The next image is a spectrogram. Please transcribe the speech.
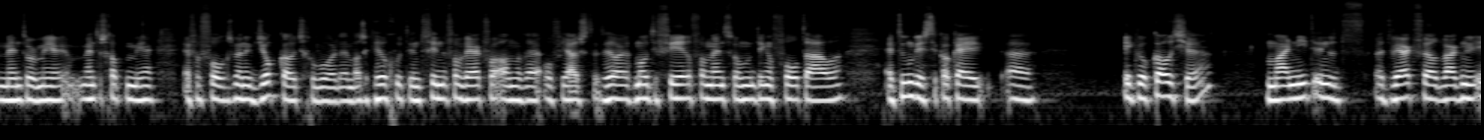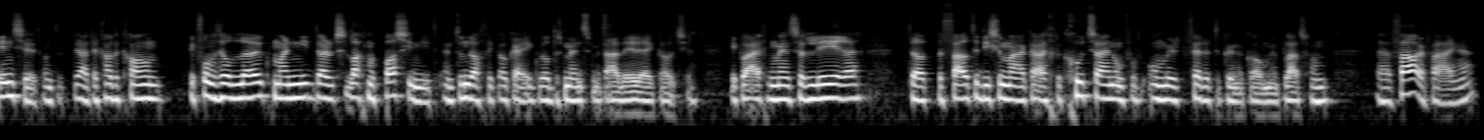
mentor meer, mentorschap meer. En vervolgens ben ik jobcoach geworden. En was ik heel goed in het vinden van werk voor anderen. Of juist het heel erg motiveren van mensen om dingen vol te houden. En toen wist ik, oké, ik wil coachen. Maar niet in het, het werkveld waar ik nu in zit. Want ja, daar had ik gewoon... Ik vond het heel leuk, maar niet, daar lag mijn passie niet. En toen dacht ik, oké, ik wil dus mensen met ADD coachen. Ik wil eigenlijk mensen leren dat de fouten die ze maken eigenlijk goed zijn om, om weer verder te kunnen komen in plaats van eh, faalervaringen.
